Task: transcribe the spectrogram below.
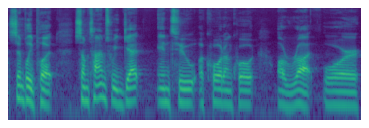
simply put, sometimes we get into a quote unquote a rut or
